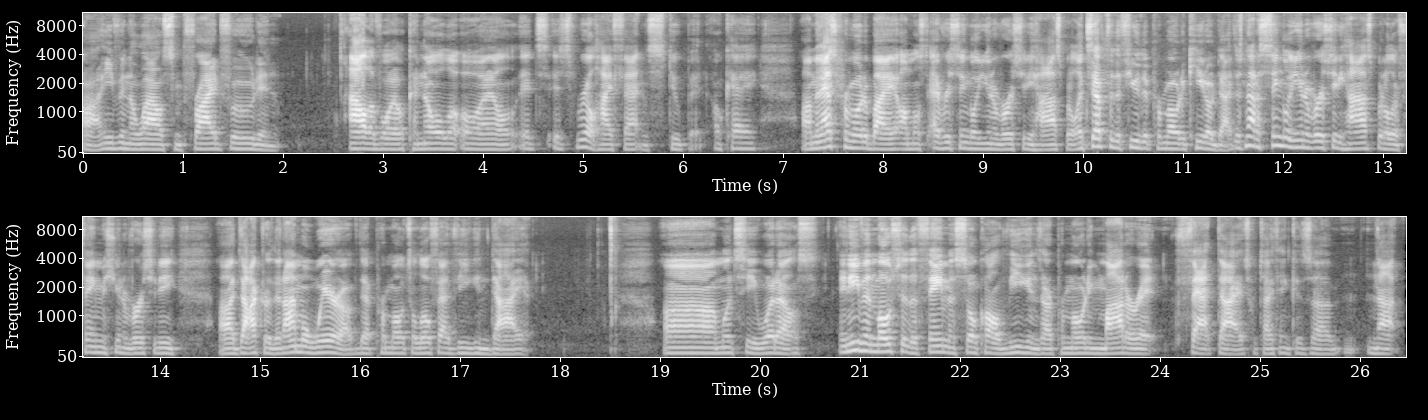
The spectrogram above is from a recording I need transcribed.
uh, even allows some fried food and olive oil, canola oil. It's it's real high fat and stupid. Okay. Um, and that's promoted by almost every single university hospital, except for the few that promote a keto diet. There's not a single university hospital or famous university uh, doctor that I'm aware of that promotes a low-fat vegan diet. Um, let's see, what else? And even most of the famous so-called vegans are promoting moderate fat diets, which I think is uh, not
